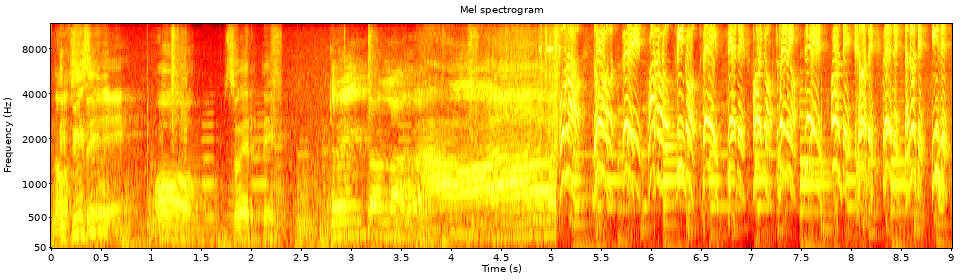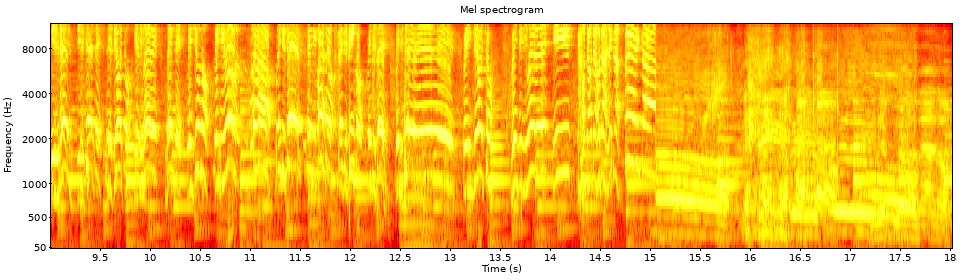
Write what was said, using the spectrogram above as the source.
No ¿Difícil? sé. Oh, suerte. 30 la Ah, sí se Sí se pudo, pudo. Nano.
